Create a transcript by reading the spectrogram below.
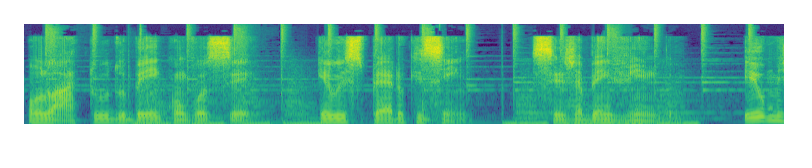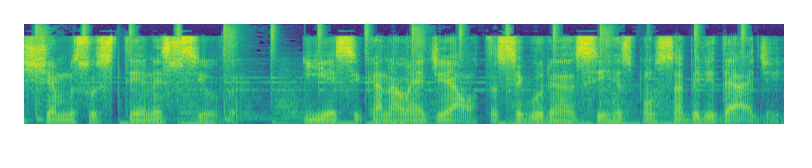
Olá, tudo bem com você? Eu espero que sim. Seja bem-vindo. Eu me chamo Sustenes Silva. E esse canal é de alta segurança e responsabilidade,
